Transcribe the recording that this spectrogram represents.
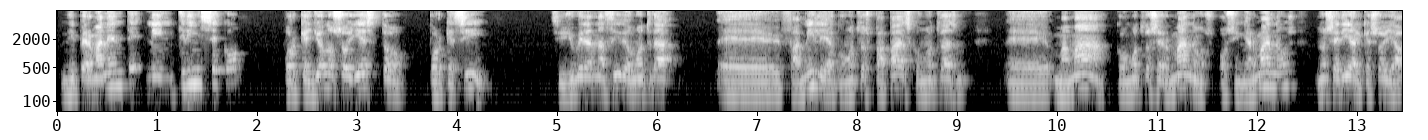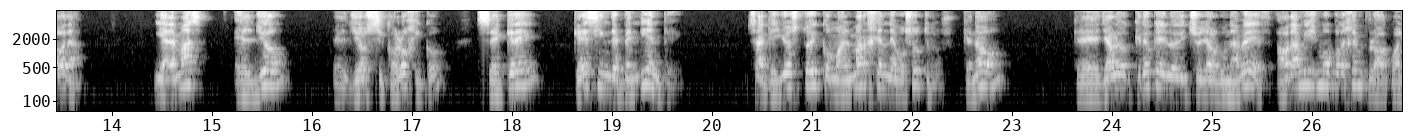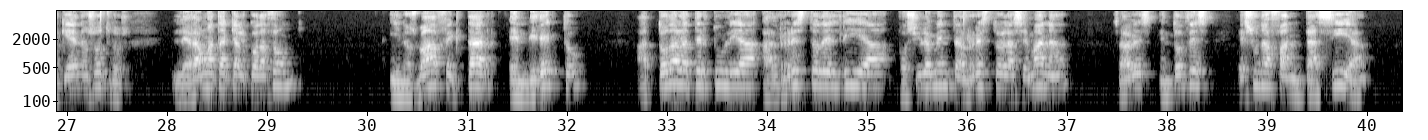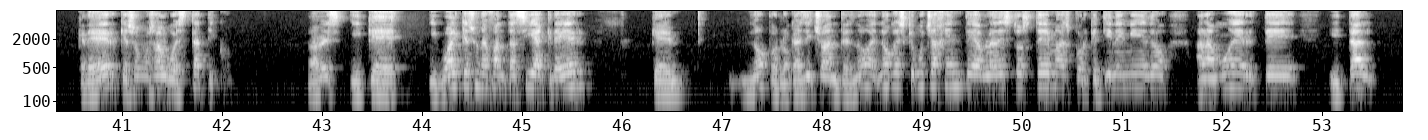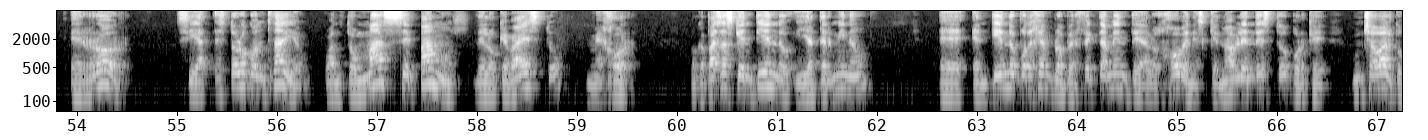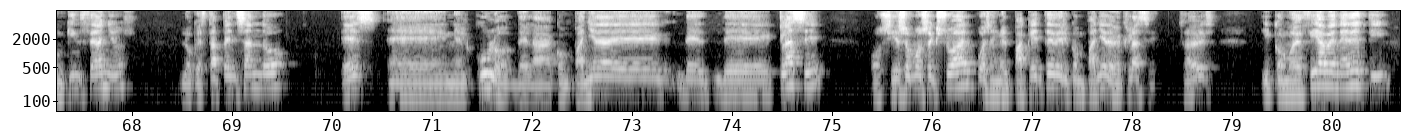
ni permanente, ni intrínseco, porque yo no soy esto porque sí. Si yo hubiera nacido en otra eh, familia, con otros papás, con otras eh, mamá, con otros hermanos o sin hermanos, no sería el que soy ahora. Y además, el yo, el yo psicológico, se cree que es independiente. O sea, que yo estoy como al margen de vosotros, que no, que ya lo, creo que lo he dicho ya alguna vez. Ahora mismo, por ejemplo, a cualquiera de nosotros le da un ataque al corazón y nos va a afectar en directo a toda la tertulia, al resto del día, posiblemente al resto de la semana, ¿sabes? Entonces es una fantasía creer que somos algo estático, ¿sabes? Y que igual que es una fantasía creer que, no, por lo que has dicho antes, ¿no? No, es que mucha gente habla de estos temas porque tiene miedo a la muerte y tal. Error. Si es todo lo contrario. Cuanto más sepamos de lo que va esto, mejor. Lo que pasa es que entiendo, y ya termino, eh, entiendo, por ejemplo, perfectamente a los jóvenes que no hablen de esto, porque un chaval con 15 años lo que está pensando es eh, en el culo de la compañera de, clase, o si es homosexual, pues en el paquete del compañero de clase, ¿sabes? Y como decía Benedetti,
